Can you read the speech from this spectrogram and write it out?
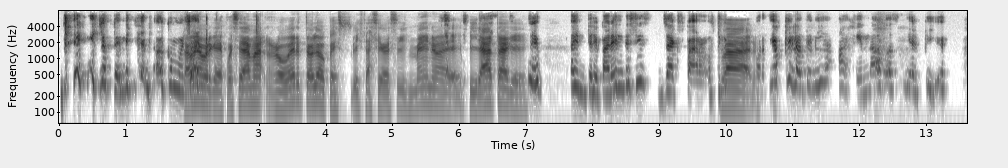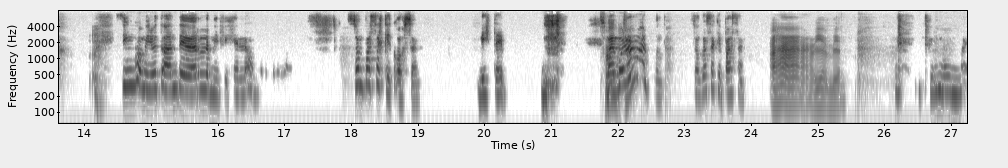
y lo tenés agendado como Está Jack. bueno porque después se llama Roberto López, ¿viste? Así decís, menos eh, pirata que... Entre paréntesis, Jack Sparrow. Claro. Por Dios que lo tenía agendado así el pibe. Cinco minutos antes de verlo me fijé el nombre. Son pasas que cosan. ¿viste? ¿Son Bueno, qué? volvamos al punto. Son cosas que pasan. Ah, bien, bien. Estoy muy mal.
